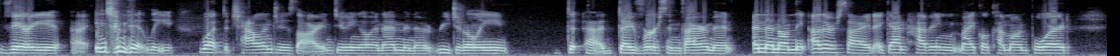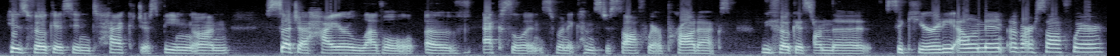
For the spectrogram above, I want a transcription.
very uh, intimately what the challenges are in doing O&M in a regionally d- uh, diverse environment. And then on the other side, again, having Michael come on board his focus in tech just being on such a higher level of excellence when it comes to software products. We focused on the security element of our software.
